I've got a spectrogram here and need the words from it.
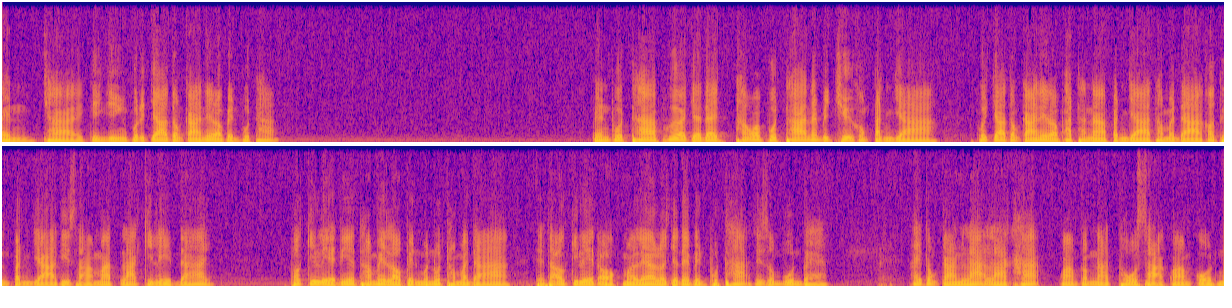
เป็นใช่จริงๆพระพุทธเจ้าต้องการให้เราเป็นพุทธะเป็นพุทธะเพื่อจะได้ทั้งว่าพุทธะนั้นเป็นชื่อของปัญญาพระเจ้าต้องการให้เราพัฒนาปัญญาธรรมดาเข้าถึงปัญญาที่สามารถละกิเลสได้ เพราะกิเลสนี่ทำให้เราเป็นมนุษย์ธรรมดา แต่ถ้าเอากิเลสออกมาแล้วเราจะได้เป็นพุทธะที่สมบูรณ์แบบ ให้ต้องการละราคะ ความกำหนัดโทสะความโกรธโม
